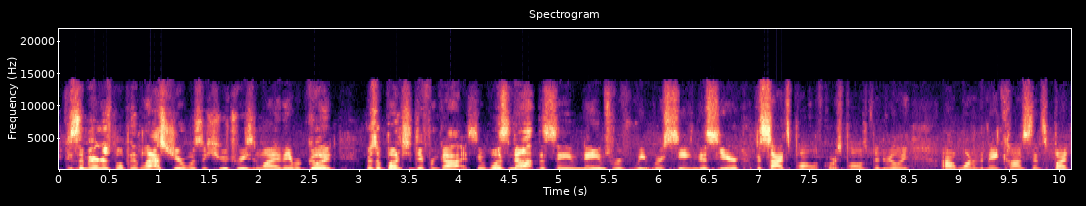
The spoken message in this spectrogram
because the Mariners bullpen last year was a huge reason why they were good. There's a bunch of different guys. It was not the same names we're, we, we're seeing this year. Besides Paul, of course, Paul has been really uh, one of the main constants. But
